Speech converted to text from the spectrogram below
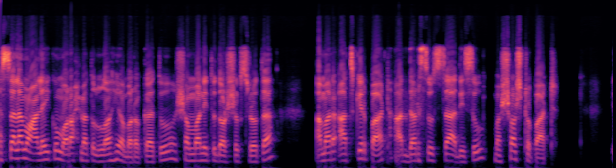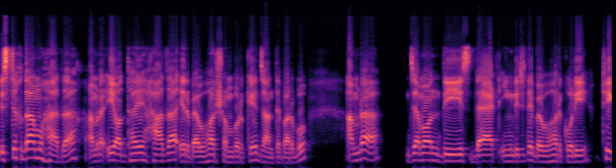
আসসালামু আলাইকুম ওরহমতুল্লাহি ওবরকাতু সম্মানিত দর্শক শ্রোতা, আমার আজকের পাঠ আদারসুসা আদিসু বা ষষ্ঠ পাঠ। ইস্তেখদাম হাদা, আমরা এই অধ্যায়ে হাদা এর ব্যবহার সম্পর্কে জানতে পারব। আমরা যেমন দিস দ্যাট ইংরেজিতে ব্যবহার করি, ঠিক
